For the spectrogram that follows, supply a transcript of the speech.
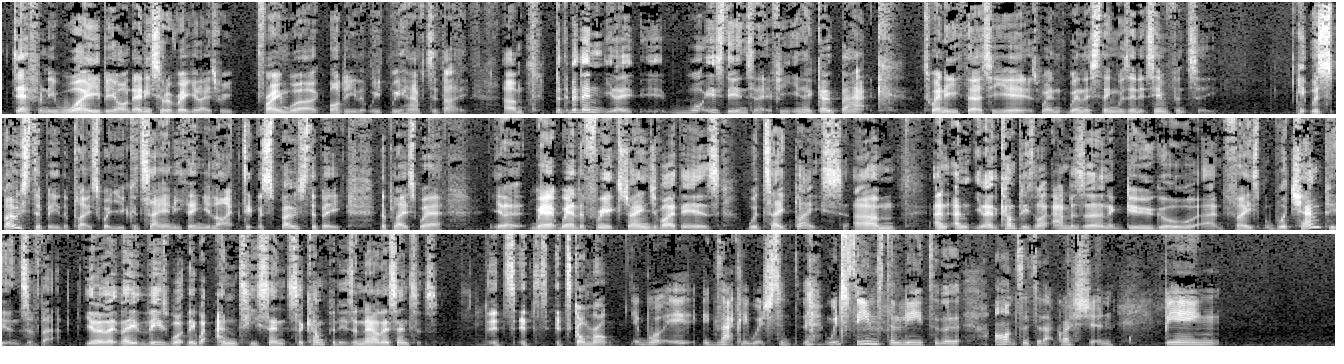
definitely way beyond any sort of regulatory framework body that we, we have today. Um, but but then you know what is the internet? If you you know go back 20, 30 years when when this thing was in its infancy, it was supposed to be the place where you could say anything you liked. It was supposed to be the place where you know where where the free exchange of ideas would take place. Um, and and you know the companies like Amazon and Google and Facebook were champions of that. You know they, they these were they were anti-censor companies, and now they're censors it's it's it's gone wrong. Well, exactly, which which seems to lead to the answer to that question being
